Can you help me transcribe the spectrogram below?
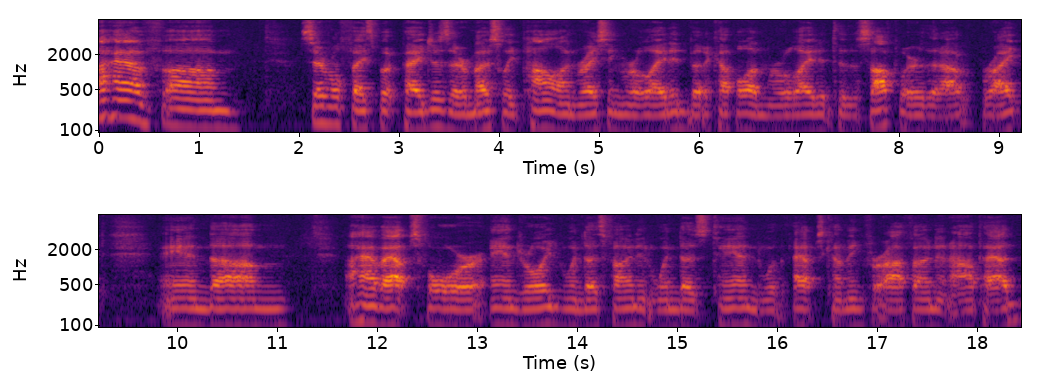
I have um, several Facebook pages that are mostly Pylon racing related, but a couple of them are related to the software that I write. And um, I have apps for Android, Windows Phone, and Windows 10 with apps coming for iPhone and iPad.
